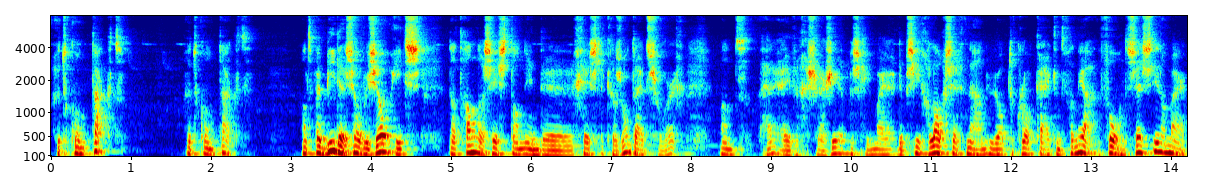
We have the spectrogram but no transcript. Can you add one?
het contact. Het contact. Want wij bieden sowieso iets dat anders is dan in de geestelijke gezondheidszorg. Want even gechargeerd misschien, maar de psycholoog zegt na een uur op de klok kijkend van ja, de volgende sessie dan maar.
